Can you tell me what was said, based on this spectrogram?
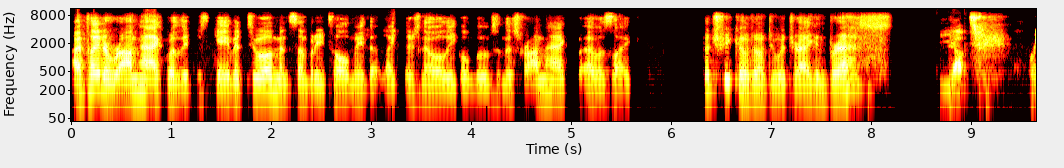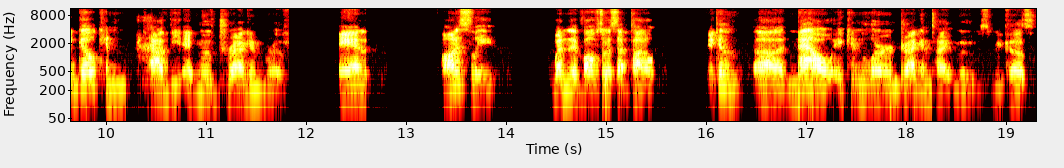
I played a ROM hack where they just gave it to him, and somebody told me that like there's no illegal moves in this ROM hack. But I was like, but Treecko don't do a dragon breath. Yep. Treecko can have the egg move dragon breath. And honestly, when it evolves to a Sceptile, it can uh now it can learn dragon type moves because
